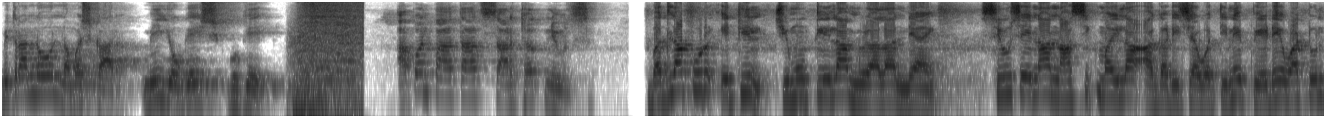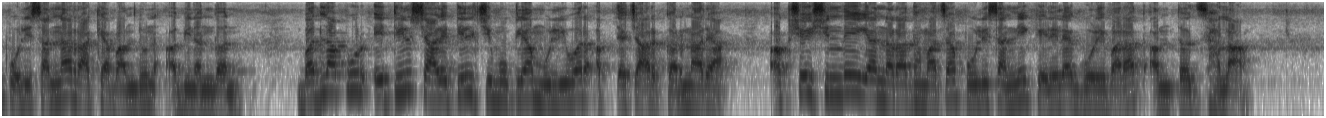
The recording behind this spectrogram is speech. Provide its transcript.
मित्रांनो नमस्कार. मी योगेश घुगे. आपण पाहतात सार्थक न्यूज. बदलापूर येथील चिमुकलीला मिळाला न्याय. शिवसेना नाशिक महिला आघाडीच्या वतीने पेढे वाटून पोलिसांना राख्या बांधून अभिनंदन. बदलापूर येथील शाळेतील चिमुकल्या मुलीवर अत्याचार करणाऱ्या अक्षय शिंदे या नराधमाचा पोलिसांनी केलेल्या गोळीबारात अंत झाला.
